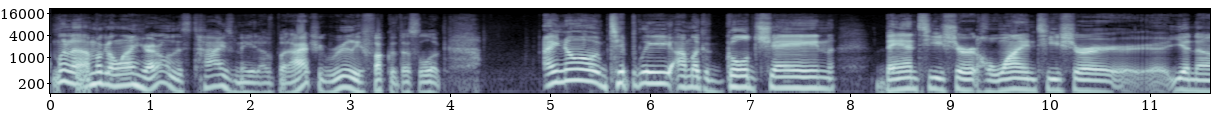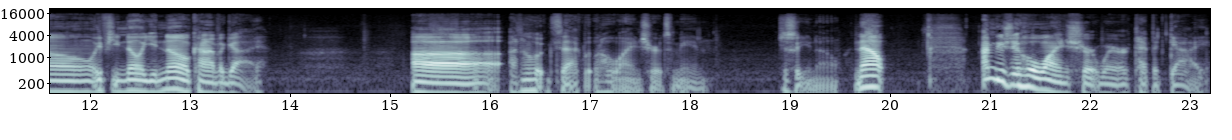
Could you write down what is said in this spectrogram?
I'm gonna. I'm not gonna lie here. I don't know what this tie's made of, but I actually really fuck with this look. I know typically I'm like a gold chain, band T-shirt, Hawaiian T-shirt. You know, if you know, you know, kind of a guy. Uh, I know exactly what Hawaiian shirts mean. Just so you know. Now, I'm usually a Hawaiian shirt wearer type of guy.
